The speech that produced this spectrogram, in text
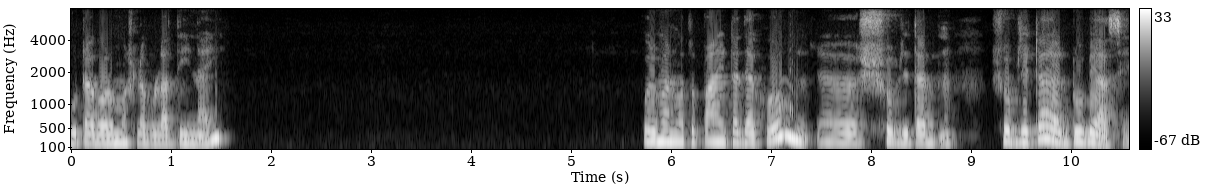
গোটা গরম মশলাগুলা দিই নাই। পরিমাণ মতো পানিটা দেখো সবজিটা সবজিটা ডুবে আছে।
